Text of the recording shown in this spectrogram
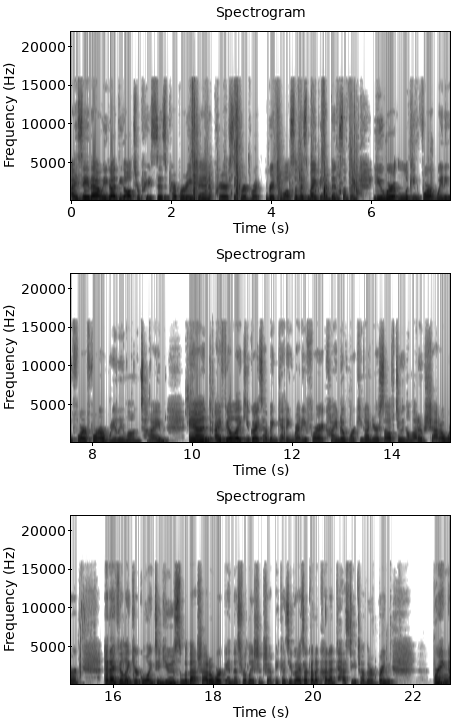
I say that, we got the altar priestess preparation prayer sacred ritual. So this might have been something you were looking for, waiting for for a really long time. And I feel like you guys have been getting ready for it, kind of working on yourself, doing a lot of shadow work. And I feel like you're going to use some of that shadow work in this relationship because you guys are going to kind of test each other, bring bring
